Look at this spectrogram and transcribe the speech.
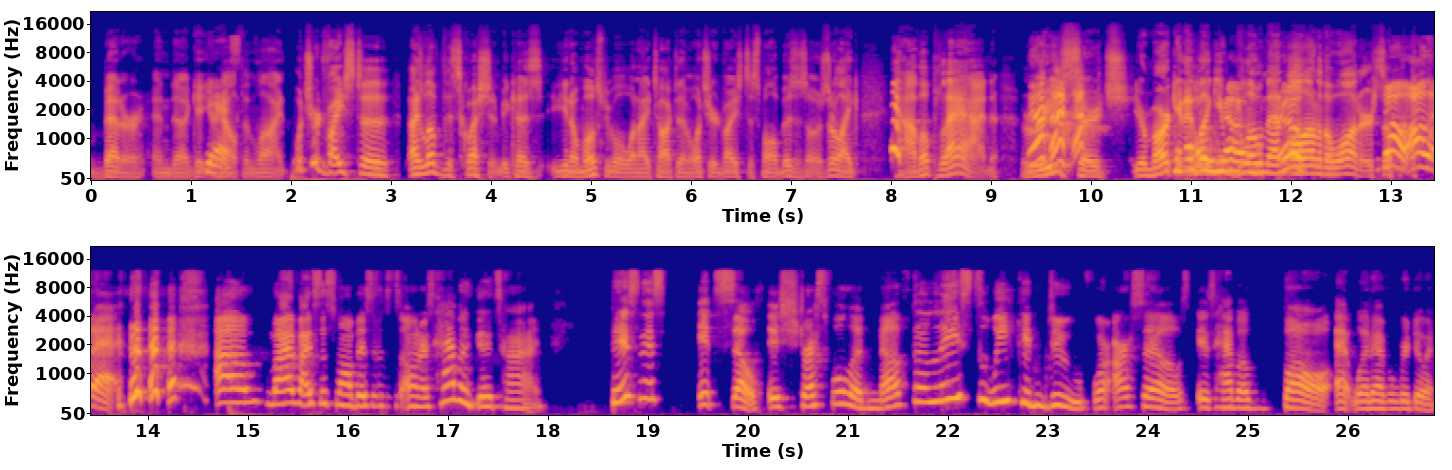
better and uh, get your health in line. What's your advice to? I love this question because you know most people when I talk to them, what's your advice to small business owners? They're like, have a plan, research your market, and No, like you've no, blown that no. all out of the water. So no all of that um my advice to small business owners have a good time business itself is stressful enough the least we can do for ourselves is have a ball at whatever we're doing.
